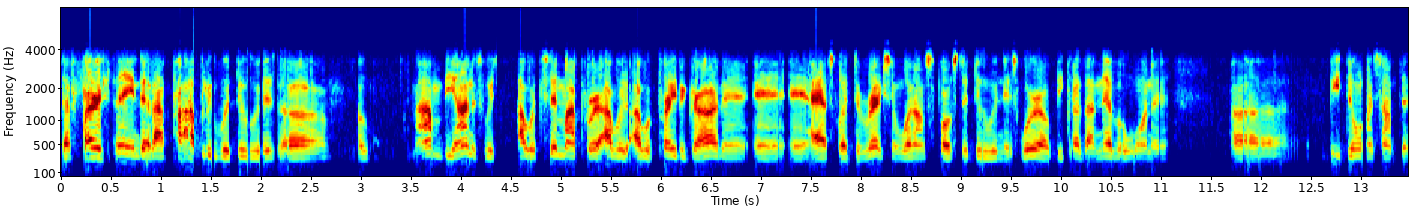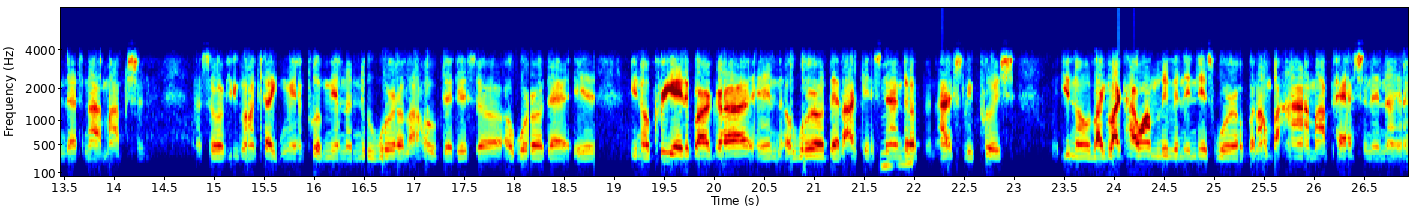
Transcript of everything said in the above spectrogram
The first thing that I probably would do is uh, I'm be honest with you. I would send my prayer. I would I would pray to God and, and and ask for direction what I'm supposed to do in this world because I never want to uh, be doing something that's not my option. And so if you're gonna take me and put me in a new world, I hope that it's a, a world that is you know created by God and a world that I can stand mm-hmm. up and actually push. You know, like like how I'm living in this world, but I'm behind my passion and. and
